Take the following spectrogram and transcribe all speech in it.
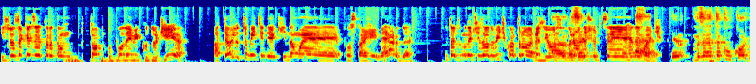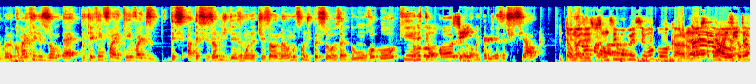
E se você quiser tratar um tópico polêmico do dia, até o YouTube entender que não é postagem merda, tá desmonetizado 24 horas e o Ah, assunto não é- deixou de ser relevante. Eu- mas eu até concordo, mano. Como é que eles vão. É, porque quem vai, quem vai. des- a decisão de desmonetizar ou não não são de pessoas, é de um robô que ele Robô, tem um código, uma inteligência artificial. Então, Não mas eles precisam desenvolver esse robô, cara. Não dá pra você É, tomar mas então,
